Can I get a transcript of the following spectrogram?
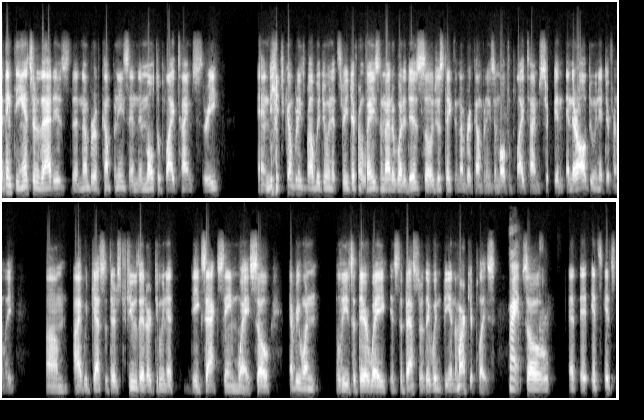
I think the answer to that is the number of companies and then multiply times three. And each company is probably doing it three different ways no matter what it is. So just take the number of companies and multiply times three and, and they're all doing it differently. Um, i would guess that there's few that are doing it the exact same way. So everyone believes that their way is the best or they wouldn't be in the marketplace. Right. So it, it, it's it's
